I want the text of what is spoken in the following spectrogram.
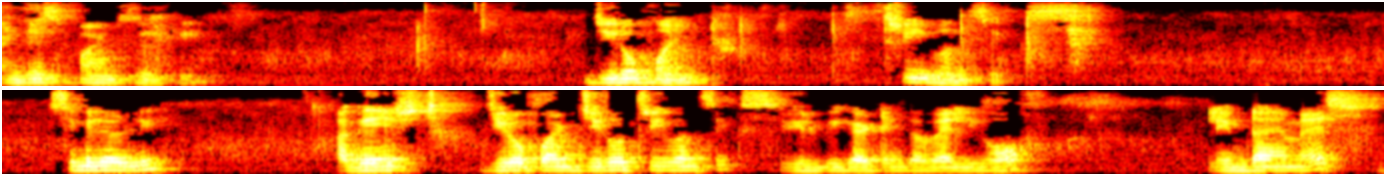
and this point will be 0.316 similarly against 0.0316 we will be getting the value of lambda m as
